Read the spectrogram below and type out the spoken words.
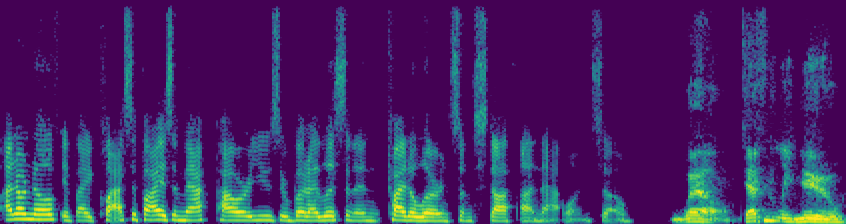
I don't know if, if I classify as a Mac power user, but I listen and try to learn some stuff on that one. So well, definitely knew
